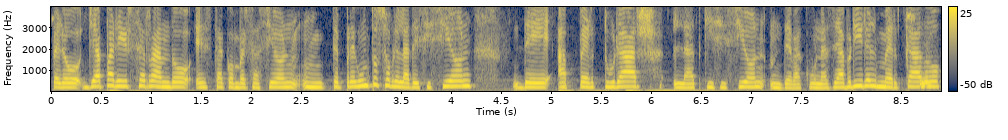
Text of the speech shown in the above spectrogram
Pero ya para ir cerrando esta conversación, mm, te pregunto sobre la decisión de aperturar la adquisición de vacunas, de abrir el mercado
